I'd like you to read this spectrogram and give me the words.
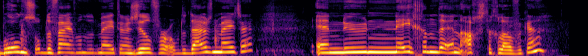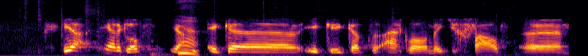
brons op de 500 meter en zilver op de 1000 meter. En nu negende en achtste, geloof ik, hè? Ja, ja, dat klopt. Ja. Ja. Ik, eh, ik, ik had eigenlijk wel een beetje gefaald. Eh,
